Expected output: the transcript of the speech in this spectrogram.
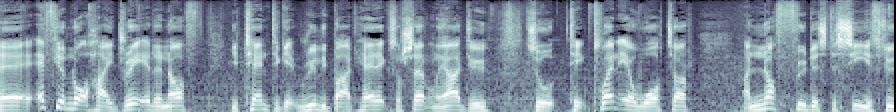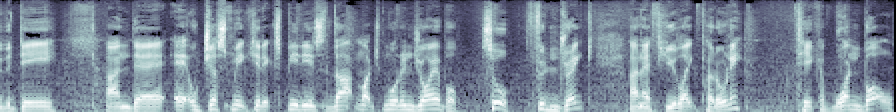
Uh, if you're not hydrated enough, you tend to get really bad headaches, or certainly I do. So take plenty of water, enough food as to see you through the day, and uh, it'll just make your experience that much more enjoyable. So, food and drink, and if you like Peroni, take a one bottle,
